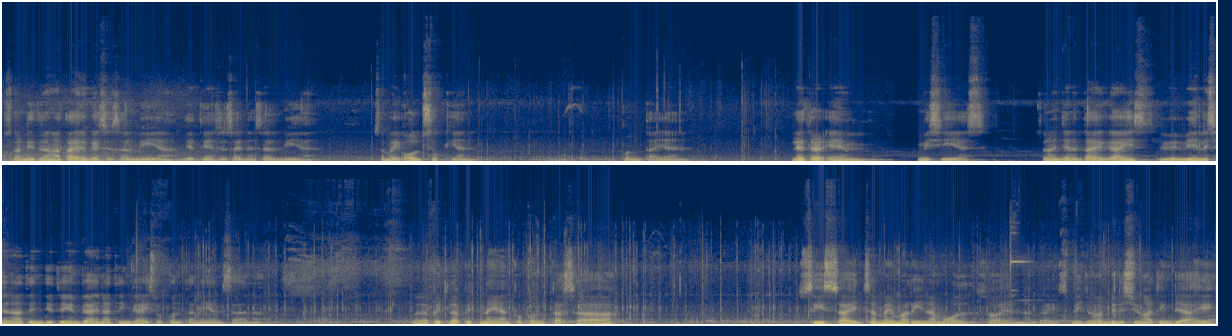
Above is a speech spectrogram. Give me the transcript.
So, andito na nga tayo guys sa Salmia. Dito yan sa side ng Salmia. Sa may Old Souk yan. Punta yan. Letter M. Mesias. So, nandyan na tayo guys. Bibilisan natin dito yung biyahe natin guys. Pupunta na yan sa ano. Malapit-lapit na yan. Pupunta sa seaside sa may Marina Mall. So ayan na guys, medyo mabilis yung ating biyahe.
